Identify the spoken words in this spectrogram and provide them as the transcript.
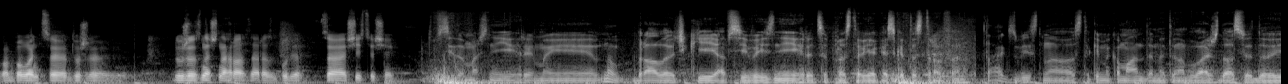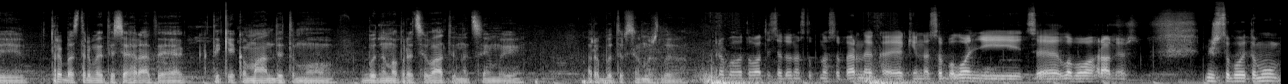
оболонь. Це дуже, дуже значна гра зараз буде за 6 очей. Всі домашні ігри ми ну, брали очки, а всі виїзні ігри це просто якась катастрофа. Так, звісно, з такими командами ти набуваєш досвіду і треба стремитися грати як такі команди, тому будемо працювати над цим і робити все можливе. Треба готуватися до наступного суперника, яким на оболоні, і це лобова гра між, між собою. Тому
